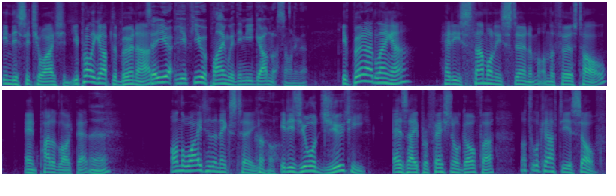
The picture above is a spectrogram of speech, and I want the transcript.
in this situation. You probably go up to Bernard. So you, if you were playing with him, you go, I'm not signing that. if Bernard Langer had his thumb on his sternum on the first hole and putted like that, Yeah. on the way to the next tee, it is your duty as a professional golfer not to look after yourself,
